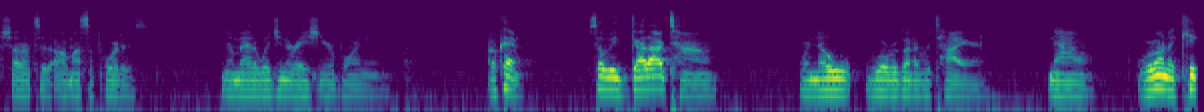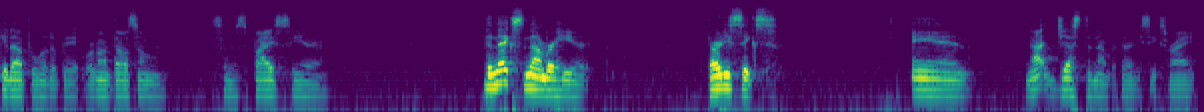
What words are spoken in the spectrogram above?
Shout out to all my supporters, no matter what generation you're born in. Okay. So we've got our town. We know where we're going to retire. Now, we're going to kick it up a little bit. We're going to throw some some spice here. The next number here 36. And not just the number 36, right?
